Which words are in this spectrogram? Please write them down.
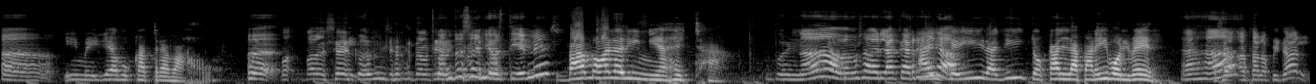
Ah, Y me iré a buscar trabajo. ah, va- vale, Sel. ¿Con- creo que tengo que- ¿Cuántos años tienes? Vamos a la línea esta. Pues nada, vamos a ver la Hay carrera. que ir allí, tocar la pared y volver. O sea, Ajá. hasta el hospital.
